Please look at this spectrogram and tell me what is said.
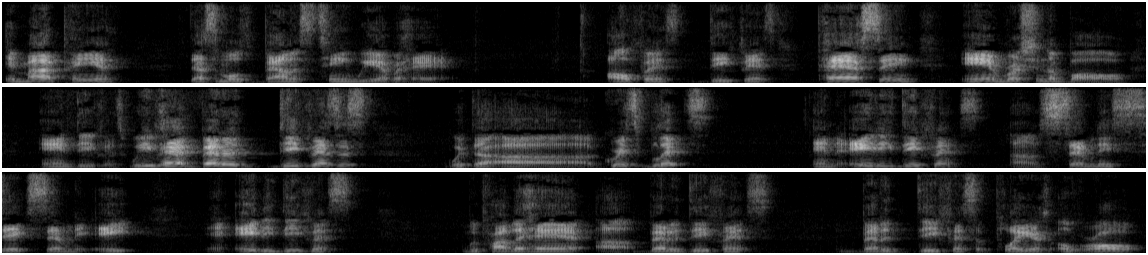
in my opinion, that's the most balanced team we ever had. Offense, defense, passing, and rushing the ball, and defense. We've had better defenses with the uh, Grits Blitz and the 80 defense, um, 76, 78, and 80 defense. We probably had uh, better defense, better defensive players overall.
